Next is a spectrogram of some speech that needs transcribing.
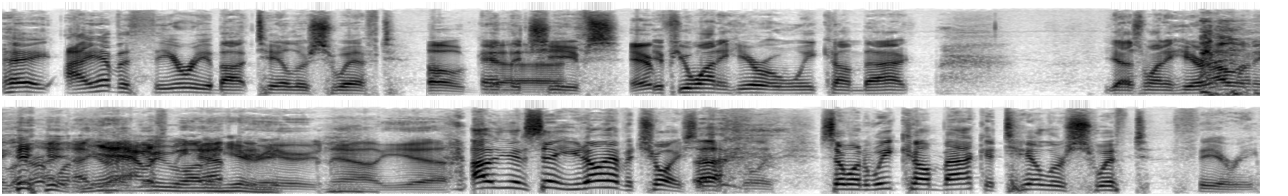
Hey, I have a theory about Taylor Swift Oh, and the. Chiefs. Every- if you want to hear it when we come back, you guys want to hear it? Wanna hear it? Wanna hear it? Yeah, I we wanna hear it. hear it now. Yeah. I was going to say you don't have a choice actually. so when we come back, a Taylor Swift theory.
